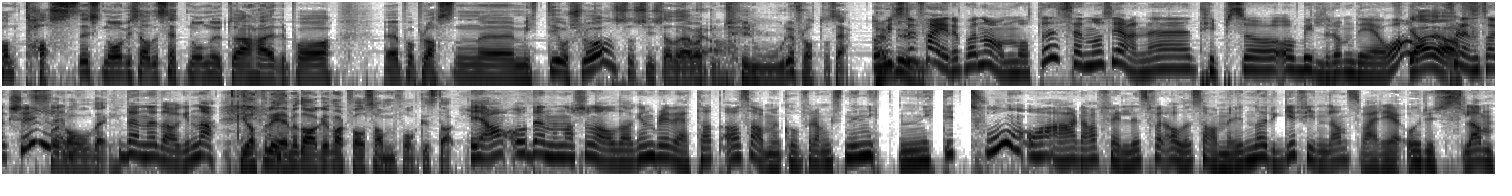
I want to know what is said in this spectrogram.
fantastisk nå, hvis jeg hadde sett noen ute her på eh, på plassen eh, midt i Oslo, så syns jeg det har vært utrolig flott å se. Og hvis du feirer på en annen måte, send oss gjerne tips og, og bilder om det òg, Ja, ja, for den saks skyld. for all del. Denne dagen, da. Gratulerer med dagen, i hvert fall samefolkets dag. Ja, og denne nasjonaldagen ble vedtatt av samekonferansen i 1992, og er da felles for alle samer i Norge, Finland, Sverige og Russland.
